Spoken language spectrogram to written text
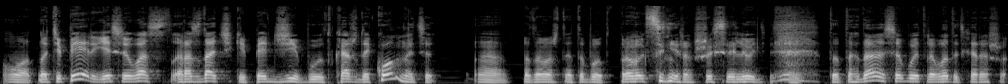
вот. Но теперь, если у вас раздатчики 5G будут в каждой комнате, а, потому что это будут провакцинировавшиеся люди, то тогда все будет работать хорошо.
